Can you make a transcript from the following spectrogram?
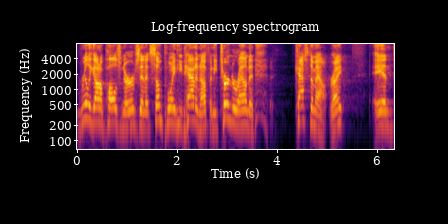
really got on Paul's nerves, and at some point he'd had enough, and he turned around and cast them out, right? And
